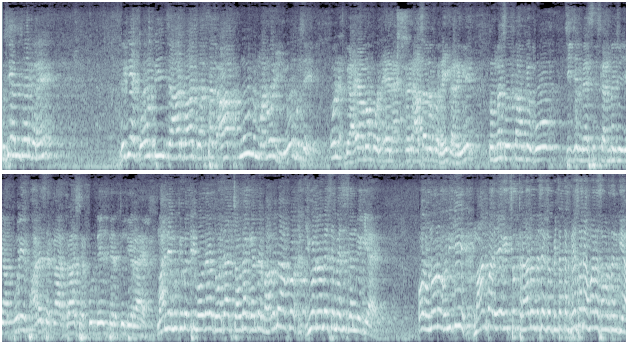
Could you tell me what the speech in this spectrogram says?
उसी अनुसार करें। देखिए दो तीन चार बार जब तक आप पूर्ण मनोयोग से उन व्यायामों को इन आसनों को नहीं करेंगे तो मैं सोचता हूँ कि वो चीज़ें मैसेज करने जो या पूरे भारत सरकार राष्ट्र देश दे, जो दे रहा है। माननीय मुख्यमंत्री महोदय ने 2014 के अंदर मालूम है आपको यूएनओ में से मैसेज कन्वे किया है। और उन्होंने उनकी मांग पर एक सौ तिरानवे में से एक सौ पिछहत्तर देशों ने हमारा समर्थन किया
